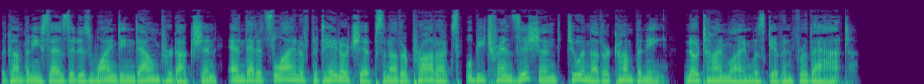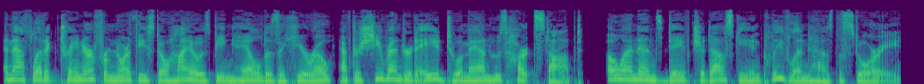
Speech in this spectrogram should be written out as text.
The company says it is winding down production and that its line of potato chips and other products will be transitioned to another company. No timeline was given for that. An athletic trainer from Northeast Ohio is being hailed as a hero after she rendered aid to a man whose heart stopped. ONN's Dave Chudowski in Cleveland has the story.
